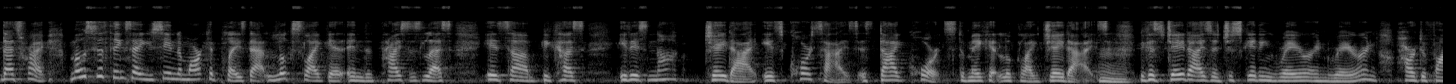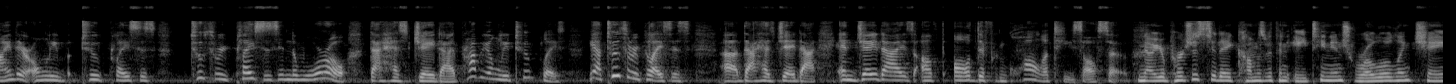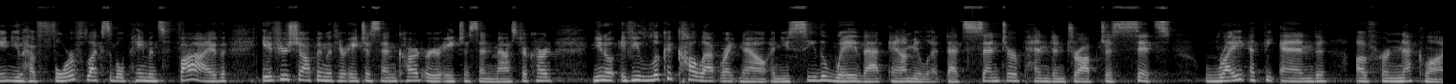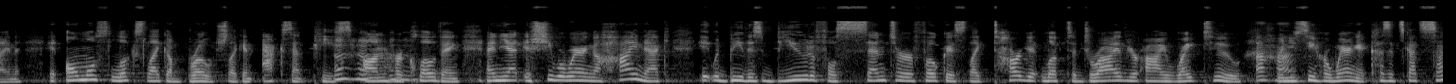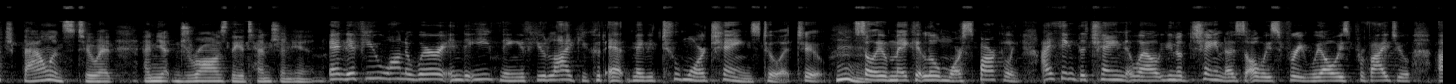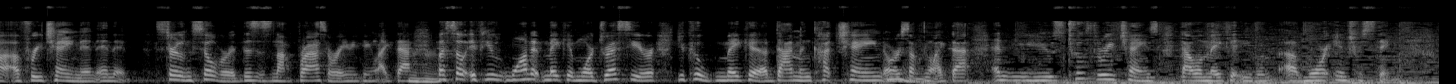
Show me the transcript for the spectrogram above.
That's right. Most of the things that you see in the marketplace that looks like it and the price is less is uh, because it is not jadeite. It's quartzite. It's dyed quartz to make it look like jadeite. Mm. Because jadeites are just getting rarer and rarer and hard to find. There are only two places two, three places in the world that has jadeite. Probably only two places. Yeah, two, three places uh, that has jadeite. And jadeite is of all different qualities also. Now, your purchase today comes with an 18-inch Rolo-Link chain. You have four flexible payments, five if you're shopping with your HSN card or your HSN MasterCard. You know, if you look at Colette right now and you see the way that amulet, that center pendant drop just sits right at the end of her neckline, it almost looks like a brooch, like an accent piece mm -hmm, on her mm -hmm. clothing. And yet, if she were wearing a high neck, it would be this beautiful center focus, like target look to drive your eye right to uh -huh. when you see her wearing it, because it's got such balance to it and yet draws the attention in. And if you want to wear it in the evening, if you like, you could add maybe two more chains to it too. Hmm. So it'll make it a little more sparkling. I think the chain, well, you know, the chain is always free. We always provide you uh, a free chain and, and it, sterling silver. This is not brass or anything like that. Mm -hmm. But so if you want to make it more dressier, you could make it a diamond cut chain or mm. something like that. And you use two, three chains that will make it even uh, more interesting.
